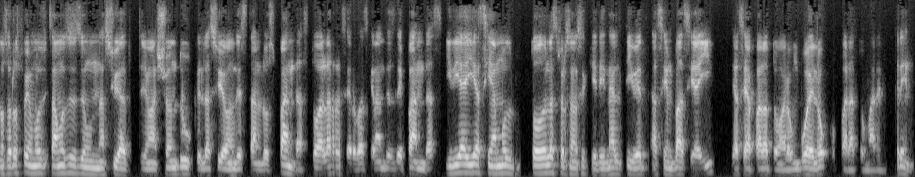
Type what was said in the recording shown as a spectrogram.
Nosotros podemos, estamos desde una ciudad que se llama Shondu, que es la ciudad donde están los pandas, todas las reservas grandes de pandas, y de ahí hacíamos, todas las personas que quieren ir al Tíbet hacen base ahí, ya sea para tomar un vuelo o para tomar el tren.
